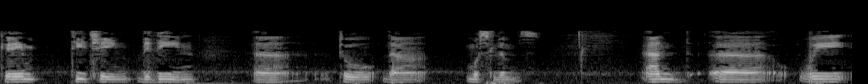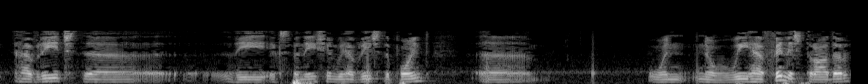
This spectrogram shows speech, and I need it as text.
came teaching the deen uh, to the Muslims. And uh, we have reached uh, the explanation, we have reached the point uh, when no, we have finished rather uh,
